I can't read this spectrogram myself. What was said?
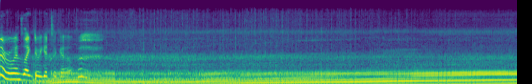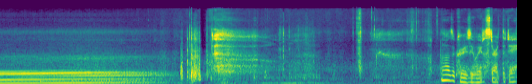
Everyone's like, do we get to go? That was a crazy way to start the day.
